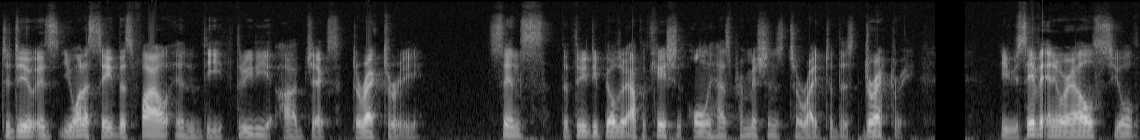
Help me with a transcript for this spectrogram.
to do is you want to save this file in the 3D Objects directory, since the 3D Builder application only has permissions to write to this directory. If you save it anywhere else, you'll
